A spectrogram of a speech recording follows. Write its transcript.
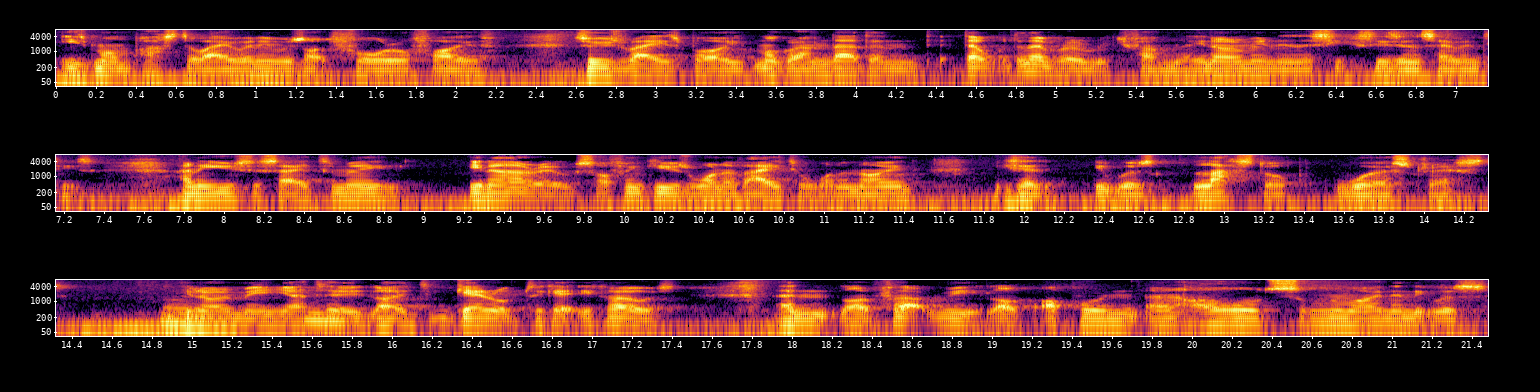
his mum passed away when he was like four or five, so he was raised by my granddad, and they were never a rich family, you know what I mean, in the sixties and seventies. And he used to say to me, in our house, I think he was one of eight or one of nine. He said it was last up, worst dressed. You mm. know what I mean? You had to mm. like get up to get your clothes. And like for that, re- like I put in an old song of mine, and it was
